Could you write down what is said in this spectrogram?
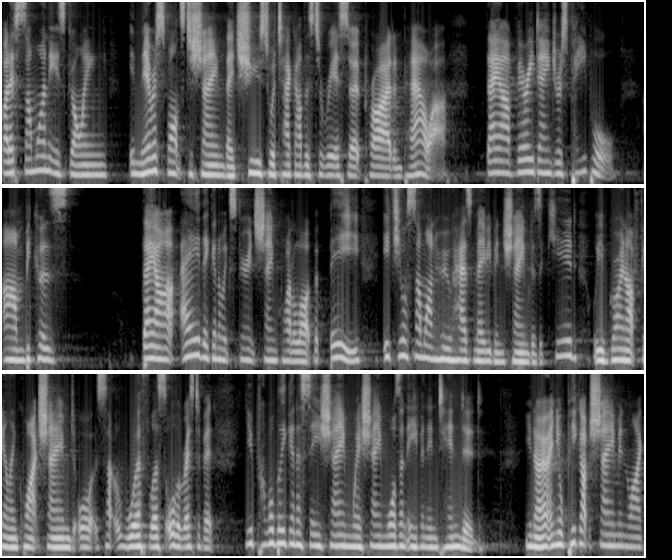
But if someone is going in their response to shame, they choose to attack others to reassert pride and power they are very dangerous people um, because they are a they're going to experience shame quite a lot, but b if you're someone who has maybe been shamed as a kid or you've grown up feeling quite shamed or worthless, all the rest of it, you're probably going to see shame where shame wasn't even intended, you know, and you'll pick up shame in like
